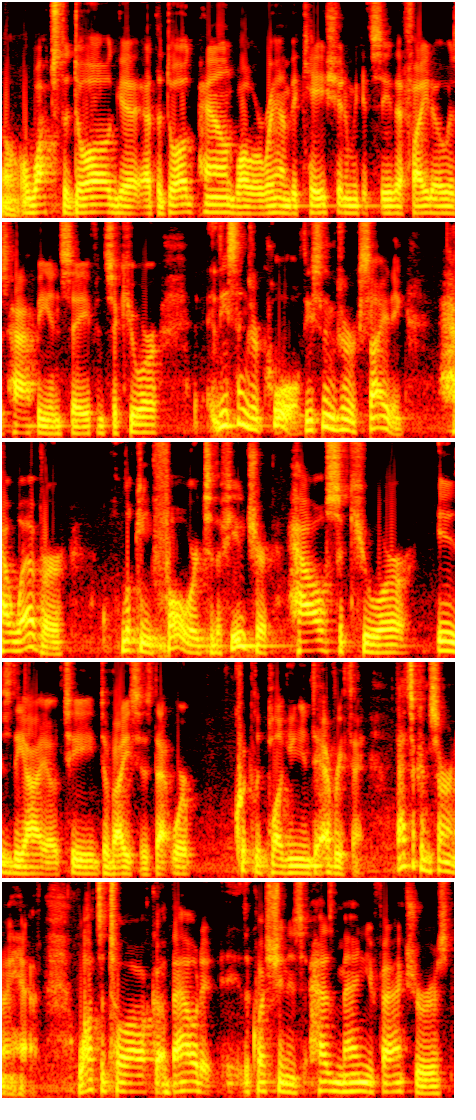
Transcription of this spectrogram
watch the dog at the dog pound while we're away on vacation and we can see that Fido is happy and safe and secure. These things are cool. These things are exciting. However, looking forward to the future, how secure is the IoT devices that we're quickly plugging into everything? That's a concern I have. Lots of talk about it. The question is, has manufacturers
